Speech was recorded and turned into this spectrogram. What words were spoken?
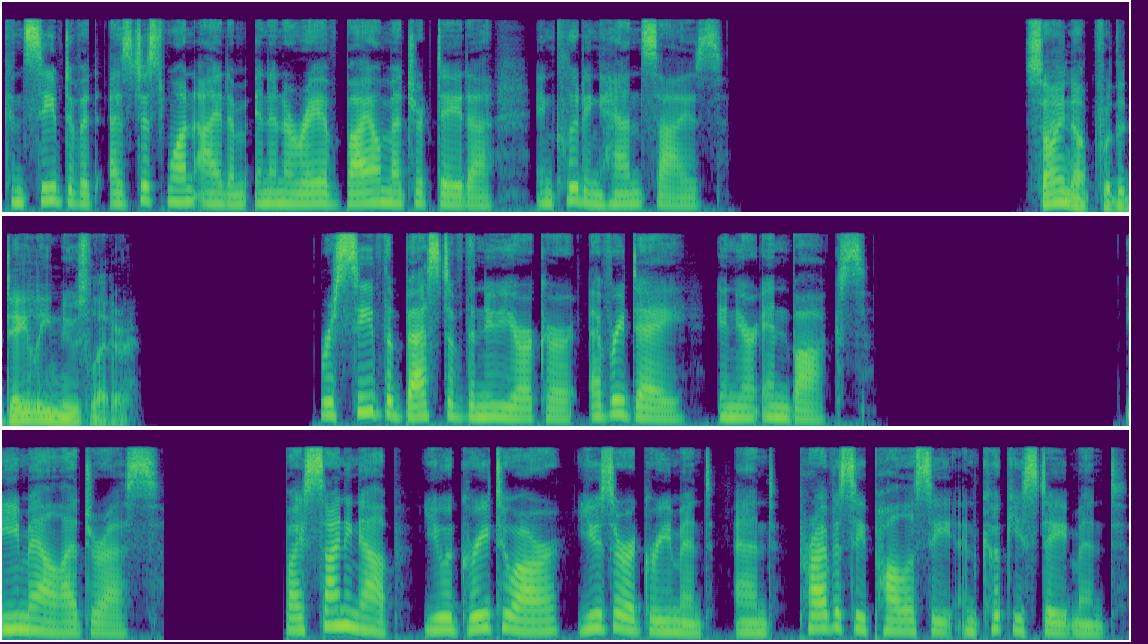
conceived of it as just one item in an array of biometric data, including hand size. Sign up for the daily newsletter. Receive the best of the New Yorker every day in your inbox. Email address by signing up, you agree to our user agreement and privacy policy and cookie statement.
